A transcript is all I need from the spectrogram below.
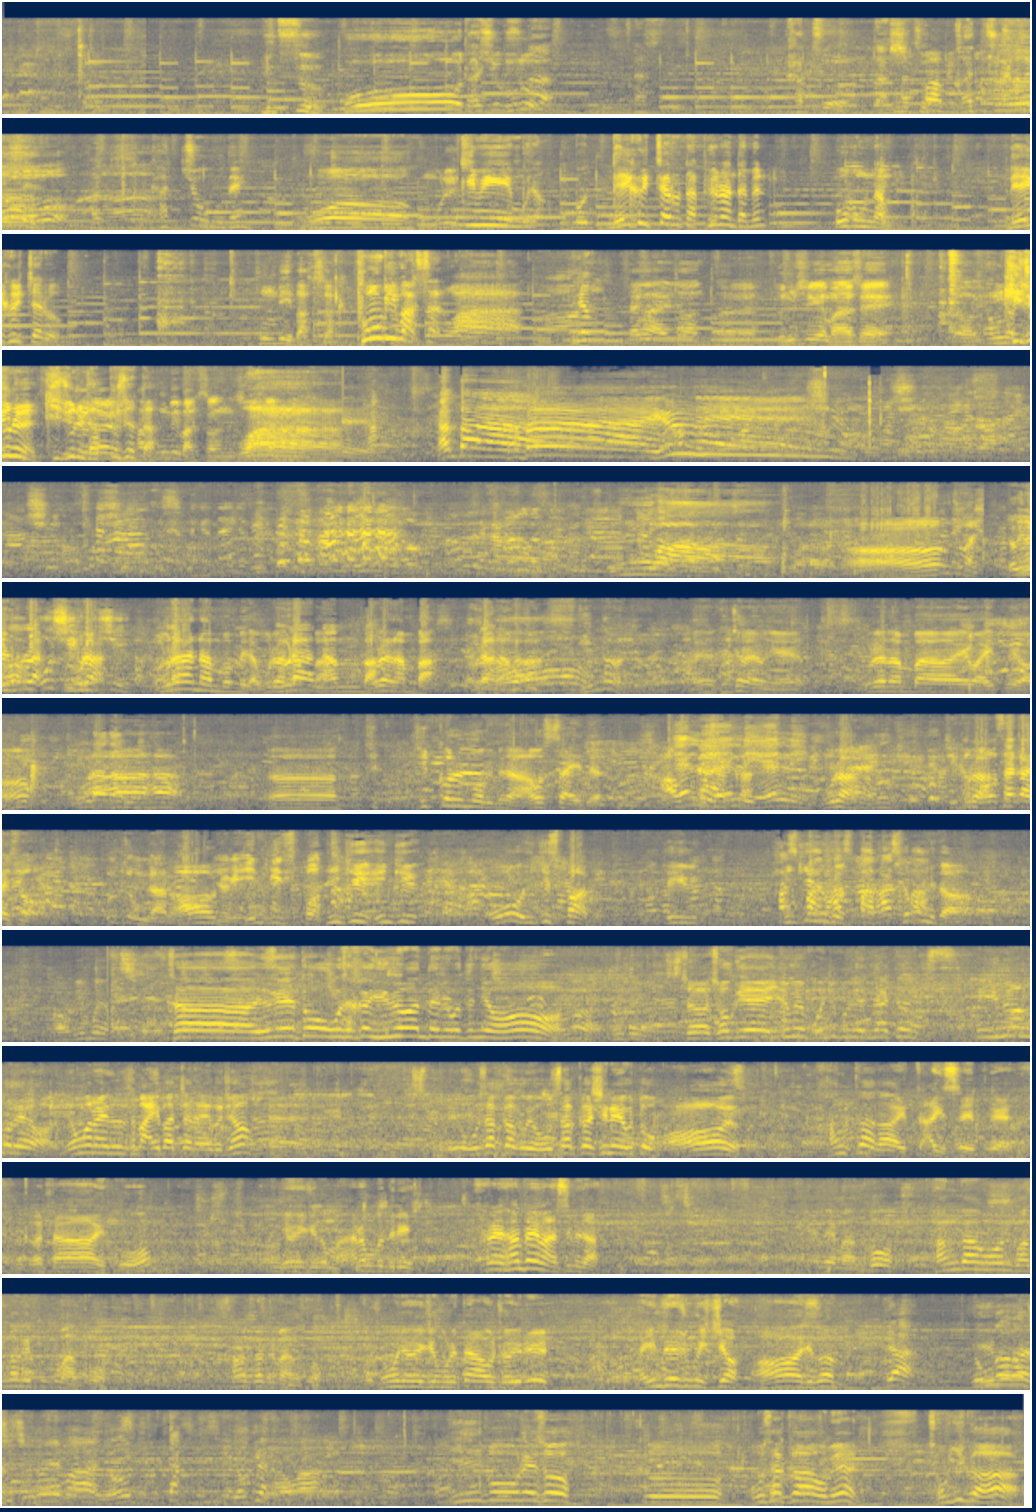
육수 오 다시 육수. 갓수 나시 아, 갓주. 갓주 오뎅. 와 국물이 팀이 뭐냐 뭐네 글자로 다 표현한다면 오봉남 네 글자로 풍비 박사. 풍비박산 와 그냥 제가 알던 어, 음식의 맛에 어, 형 기준을 기준을 다 부셨다. 풍비 박사. 와. 간다. 바이바이. 아, 여기는 우라, 우라, 오시. 우라남바입니다. 우라남바. 우라남바. 우라남바. 우라남바. 네, 괜찮아요, 형님. 우라남바에 와 있고요. 우라남. 어, 뒷, 뒷골목입니다. 아웃사이드. 엘리 엘리 엘리 우라. 지금 우라. 오사카에서 우중가로 아, 여기 인기 스포트 인기 인기 오 인기 스팟 되게 인기 있는 곳. 최고입니다. 자 여기 또 오사카 유명한 데이거든요. 저 저게 이름이 뭔지 모르겠는데 하여튼 유명한 거래요. 영화나 이런 데서 많이 봤잖아요, 그죠? 예. 여기 오사카고요. 오사카 시내 또 어, 강가가 딱 있어요, 예쁘게. 딱 있고 여기 지금 많은 분들이 사람이 상당히 많습니다. 상당히 많고 관광 온 관광객들도 많고 상업사들 많고 또 정원 형이 지금 우리 딱 저희를 다 인도해주고 있죠. 아 지금 야, 용가같이 유명한- 지도 해봐. 여기 딱 여기가 나와. 일본에서 그 오사카 오면 저기가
